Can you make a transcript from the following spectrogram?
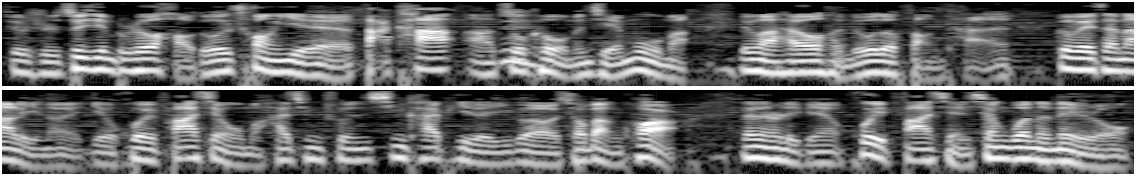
就是最近不是有好多创业大咖啊做客我们节目嘛？另外还有很多的访谈，各位在那里呢也会发现我们嗨青春新开辟的一个小板块，在那里边会发现相关的内容。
